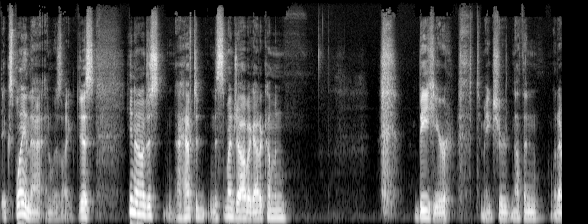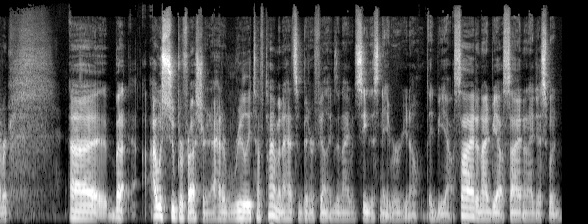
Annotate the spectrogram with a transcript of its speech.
explained that and was like, just you know, just I have to. This is my job. I got to come and be here to make sure nothing, whatever. Uh, but I was super frustrated. I had a really tough time and I had some bitter feelings. And I would see this neighbor, you know, they'd be outside and I'd be outside and I just would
